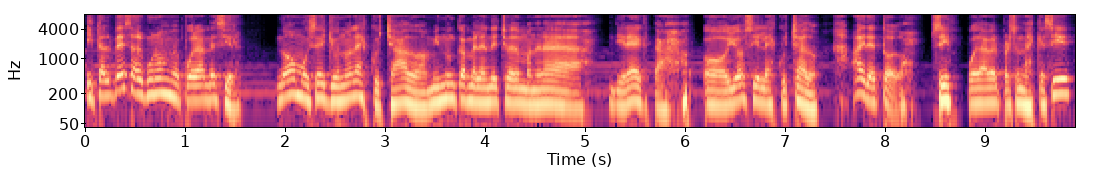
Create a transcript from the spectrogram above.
Y tal vez algunos me puedan decir, no, Moisés, yo no la he escuchado, a mí nunca me la han dicho de manera directa, o yo sí la he escuchado. Hay de todo. Sí, puede haber personas que sí,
